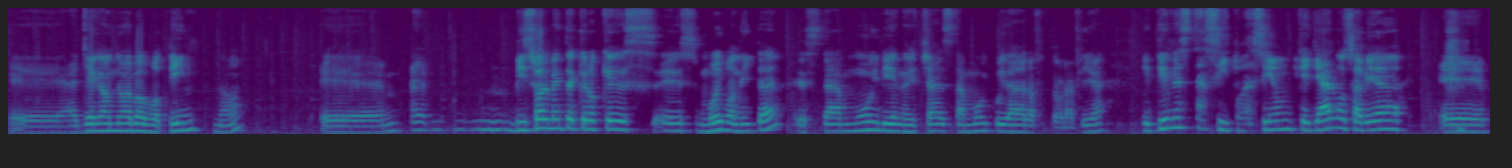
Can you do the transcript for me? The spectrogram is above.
eh, llega un nuevo botín, ¿no? Eh, eh, visualmente creo que es, es, muy bonita, está muy bien hecha, está muy cuidada la fotografía y tiene esta situación que ya nos había eh,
